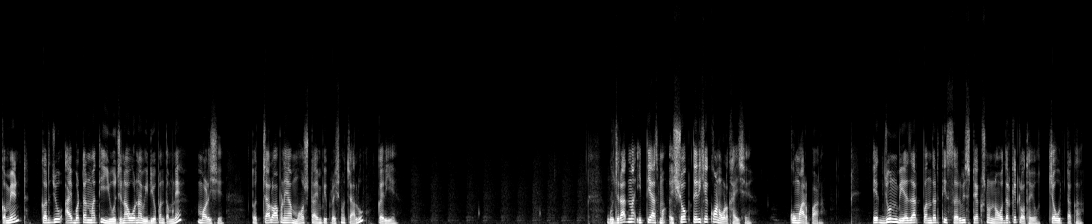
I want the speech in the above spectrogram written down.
કમેન્ટ કરજો, આઈ બટનમાંથી યોજનાઓના વીડિયો પણ તમને મળશે. તો ચાલો આપણે આ મોસ્ટ આઈએમપી પ્રશ્નો ચાલુ કરીએ. ગુજરાતના ઇતિહાસમાં અશોક તરીકે કોણ ઓળખાય છે? કુમારપાળ. એક જૂન બે હજાર પંદરથી સર્વિસ ટેક્સનો નવો દર કેટલો થયો? ચૌદ ટકા.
